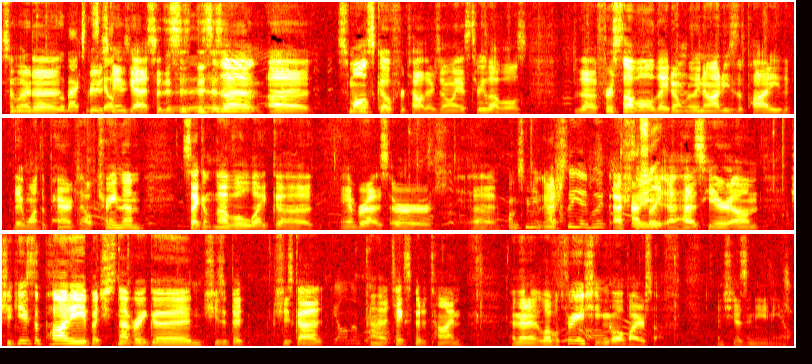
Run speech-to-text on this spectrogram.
similar to Go back to previous skill. games. Yeah. So this is this is a, a small skill for toddlers. It only has three levels. The first level, they don't really know how to use the potty. They want the parent to help train them. Second level, like uh, Amber has, or uh, what was her name? Ashley, I believe. Ashley, Ashley. has here. Um, she can use the potty, but she's not very good. She's a bit. She's got. Uh, it takes a bit of time. And then at level three, she can go all by herself, and she doesn't need any help.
